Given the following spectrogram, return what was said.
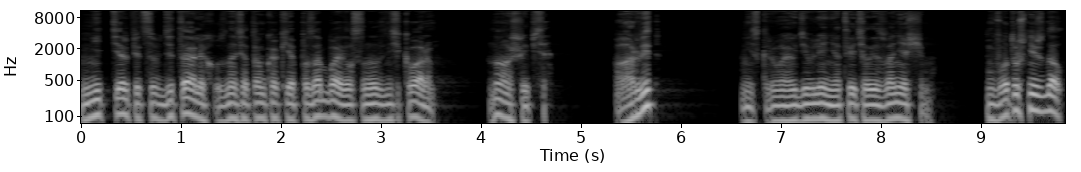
не терпится в деталях узнать о том, как я позабавился над антикваром. Но ошибся. «Арвид?» Не скрывая удивления, ответил я звонящему. «Вот уж не ждал».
